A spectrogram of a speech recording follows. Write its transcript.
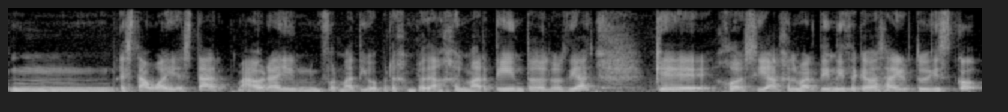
mm, está guay estar. Ahora hay un informativo, por ejemplo, de Ángel Martín todos los días, que, jo, si Ángel Martín dice que va a salir tu disco,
